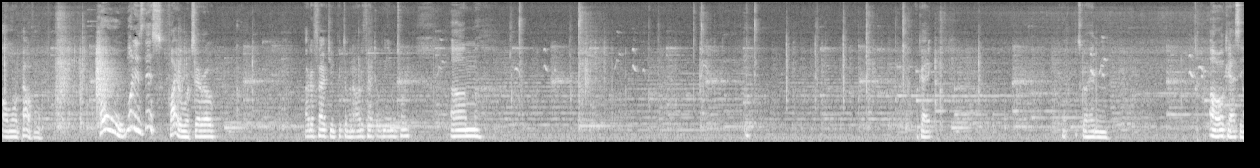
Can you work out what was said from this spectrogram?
all more powerful. Oh, what is this? Fireworks arrow. Artifact. You picked up an artifact over the inventory. Um. Okay. Let's go ahead and. Oh, okay, I see.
